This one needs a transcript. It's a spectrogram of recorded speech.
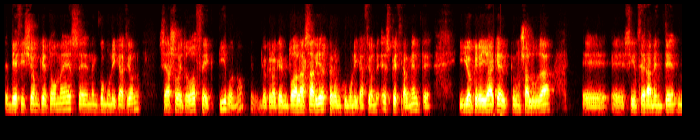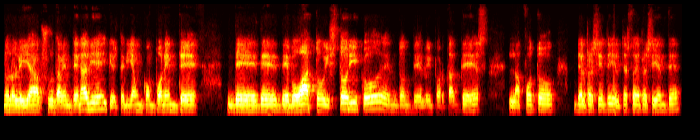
decisión que tomes en, comunicación sea sobre todo efectivo. ¿no? Yo creo que en todas las áreas, pero en comunicación especialmente. Y yo creía que, que un saluda, eh, eh, sinceramente, no lo leía absolutamente nadie y que tenía un componente de, de boato histórico en donde lo importante es la foto del presidente y el texto del presidente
